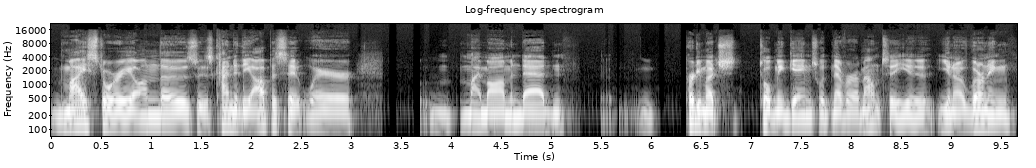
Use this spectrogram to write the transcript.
my story on those is kind of the opposite, where my mom and dad pretty much told me games would never amount to you, you know, learning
